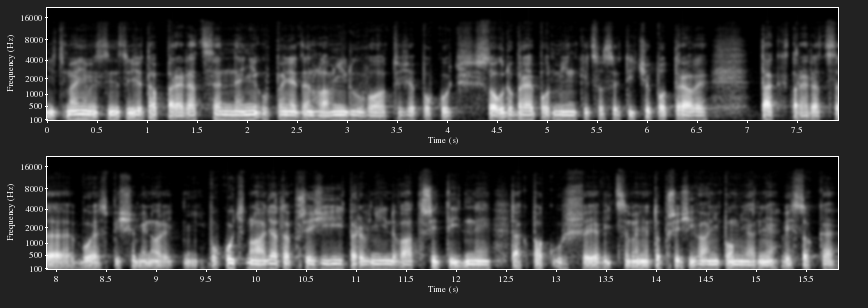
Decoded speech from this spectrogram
Nicméně myslím si, že ta predace není úplně ten hlavní důvod, že pokud jsou dobré podmínky, co se týče potravy, tak predace bude spíše minoritní. Pokud mláďata přežijí první dva, tři týdny, tak pak už je víceméně to přežívání poměrně vysoké.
